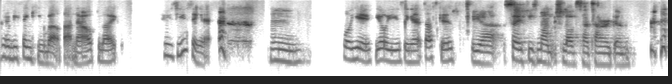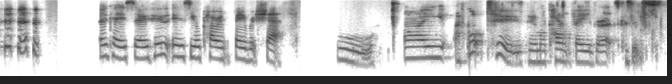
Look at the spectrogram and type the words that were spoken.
going to be thinking about that now. Be like, who's using it? mm. Well, you, you're using it. That's good. Yeah, Sophie's Munch loves her tarragon. okay, so who is your current favorite chef? Ooh, I I've got two who are my current favourites because it's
